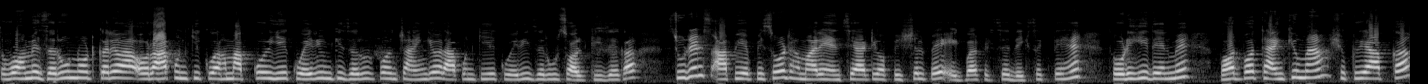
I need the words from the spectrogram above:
तो वो हमें ज़रूर नोट करें और आप उनकी हम आपको ये क्वेरी उनकी ज़रूर पहुंचाएँगे और आप उनकी ये क्वेरी ज़रूर सॉल्व कीजिएगा। स्टूडेंट्स आप ये एपिसोड हमारे एन ऑफिशियल पे एक बार फिर से देख सकते हैं थोड़ी ही देर में। बहुत बहुत थैंक यू मैम शुक्रिया आपका।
